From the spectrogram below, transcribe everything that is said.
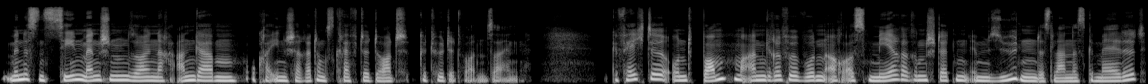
Mindestens zehn Menschen sollen nach Angaben ukrainischer Rettungskräfte dort getötet worden sein. Gefechte und Bombenangriffe wurden auch aus mehreren Städten im Süden des Landes gemeldet.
